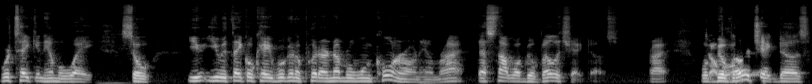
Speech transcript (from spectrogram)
we're taking him away. So you you would think, okay, we're going to put our number one corner on him, right? That's not what Bill Belichick does, right? What Double. Bill Belichick does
